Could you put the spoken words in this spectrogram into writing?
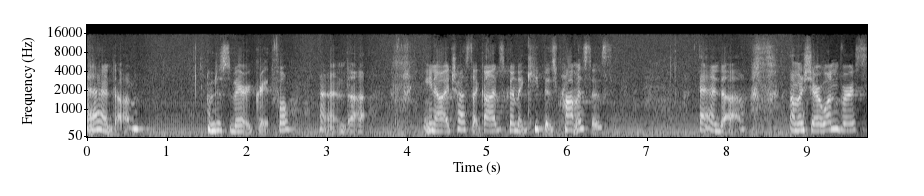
And um, I'm just very grateful. And, uh, you know, I trust that God's going to keep His promises. And uh, I'm going to share one verse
